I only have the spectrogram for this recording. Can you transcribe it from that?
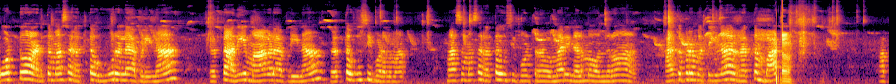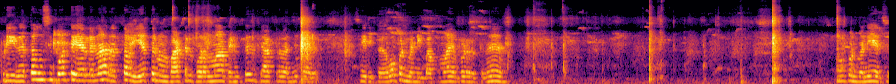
போட்டும் அடுத்த மாதம் ரத்தம் ஊறலை அப்படின்னா ரத்தம் அதிகமாகலை அப்படின்னா ரத்த ஊசி போடணுமா? மாதம் மாதம் ரத்த ஊசி போட்டுற மாதிரி நிலமை வந்துடும் அதுக்கப்புறம் பார்த்தீங்கன்னா ரத்தம் பாட் ஆ அப்படி ரத்த ஊசி போட்டு ஏறலைன்னா ரத்தம் ஏற்றணும் பாட்டில் போடணுமா அப்படின்ட்டு டாக்டர் வந்துட்டாரு. சரி இப்போ ஓப்பன் பண்ணி பார்ப்போமா எப்படி இருக்குன்னு. ஓப்பன் பண்ணியாச்சு.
